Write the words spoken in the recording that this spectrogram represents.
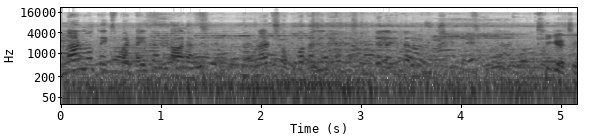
ওনার মতো এক্সপার্টাইজ আর কার আছে? ওনার সব কথা যদি শুনতে লাগে তাহলে ঠিক আছে।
